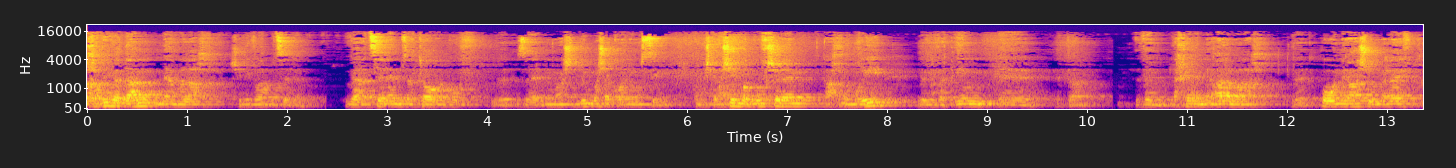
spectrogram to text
חביב אדם מהמלאך שנברא בצלם. והצלם זה תואר הגוף, וזה ממש בדיוק מה שהכהנים עושים. הם משתמשים בגוף שלהם החומרי ומבטאים אה, את ה... ולכן הם מעל המלאך. ופה נראה שהוא אומר ההפך,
